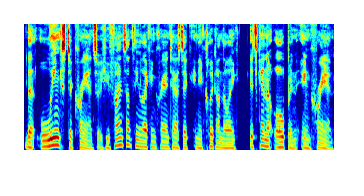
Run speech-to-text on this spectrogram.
that links to CRAN. So if you find something like in Crantastic and you click on the link, it's going to open in CRAN.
